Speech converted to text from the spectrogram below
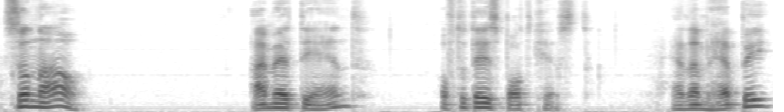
So now, I'm at the end of today's podcast, and I'm happy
